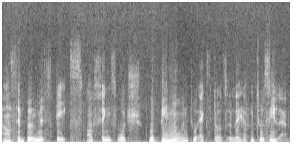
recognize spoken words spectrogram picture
are simple mistakes of things which would be known to experts if they happen to see them.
